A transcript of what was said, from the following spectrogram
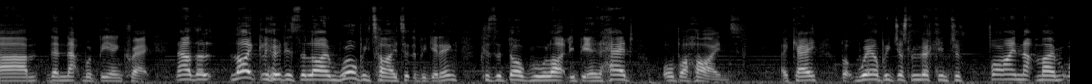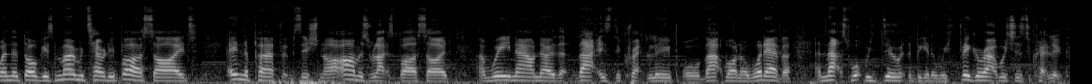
um, then that would be incorrect. Now, the likelihood is the line will be tight at the beginning because the dog will likely be ahead or behind okay? But we'll be just looking to find that moment when the dog is momentarily by our side in the perfect position, our arm is relaxed by our side, and we now know that that is the correct loop or that one or whatever. And that's what we do at the beginning. We figure out which is the correct loop.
